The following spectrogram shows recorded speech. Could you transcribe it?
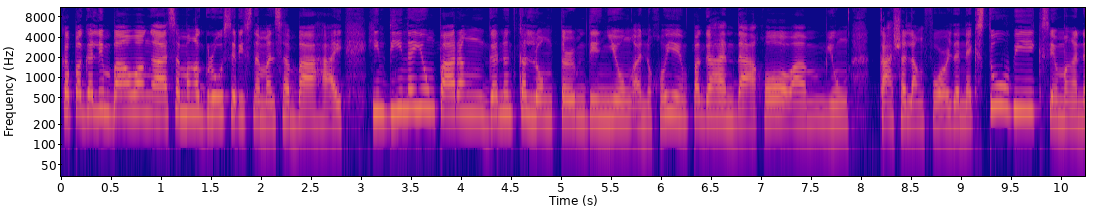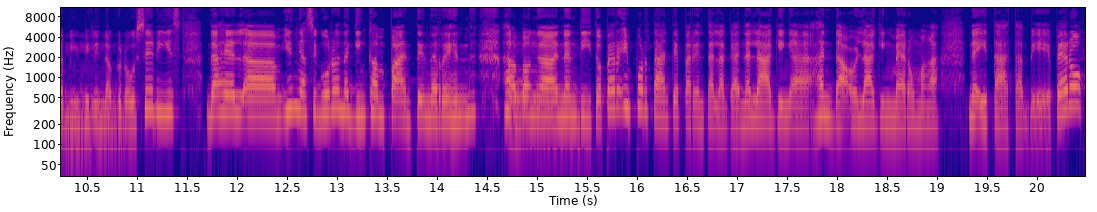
kapag halimbawa uh, sa mga groceries naman sa bahay, hindi na yung parang ganun ka long term din yung ano ko, yung paghahanda ko, um, yung kasya lang for the next two weeks, yung mga nabibili mm. na groceries. Dahil, um, yun nga, siguro naging kampante na rin habang oh. uh, nandito. Pero importante pa rin talaga na laging uh, handa or laging merong mga naitatabi. Pero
